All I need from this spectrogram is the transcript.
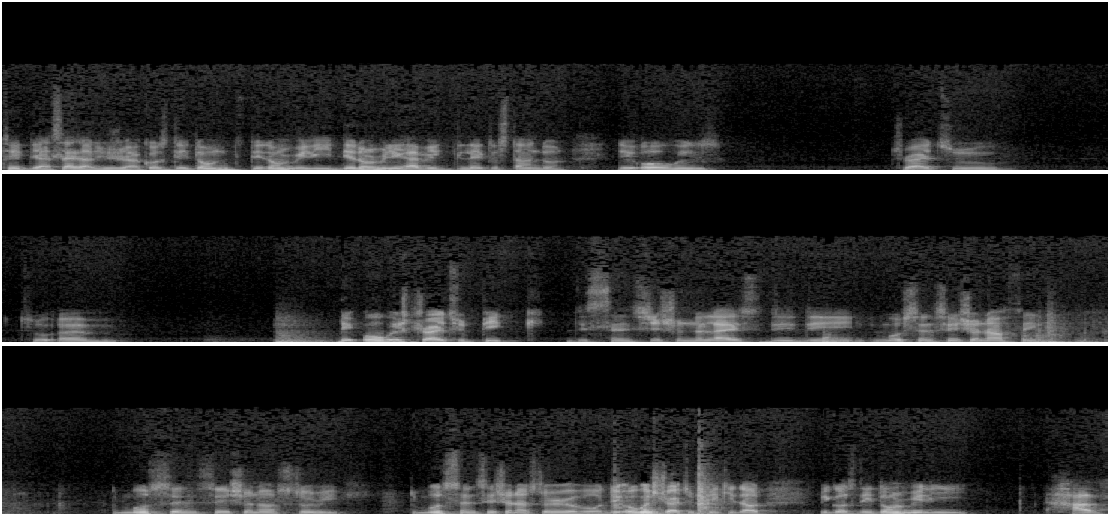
take their side as usual because they don't they don't really they don't really have a leg to stand on. They always try to to um they always try to pick the sensationalize the the most sensational thing the most sensational story the most sensational story of all. They always try to pick it out because they don't really have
